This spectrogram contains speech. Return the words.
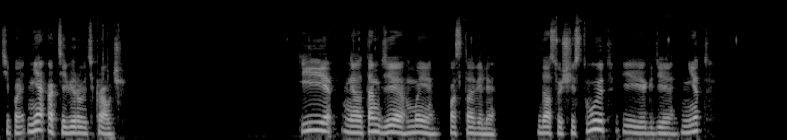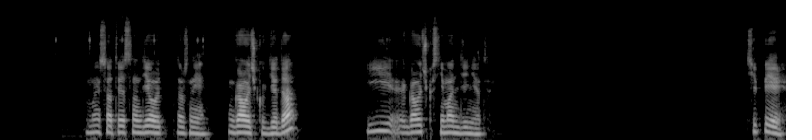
Типа не активировать crouch. И а, там, где мы поставили да, существует, и где нет, мы, соответственно, делать должны галочку, где да, и галочку снимаем, где нет. Теперь,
